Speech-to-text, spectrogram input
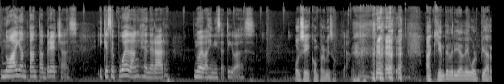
no hayan tantas brechas y que se puedan generar nuevas iniciativas. Hoy sí, con permiso. ¿A quién debería de golpear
